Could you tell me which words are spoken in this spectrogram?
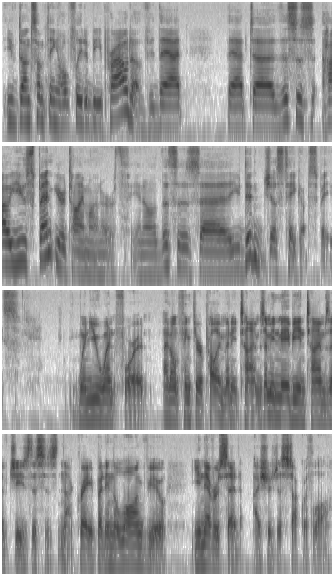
you've done something hopefully to be proud of that that uh, this is how you spent your time on earth you know this is uh, you didn't just take up space when you went for it i don't think there are probably many times i mean maybe in times of geez this is not great but in the long view you never said i should have just stuck with law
